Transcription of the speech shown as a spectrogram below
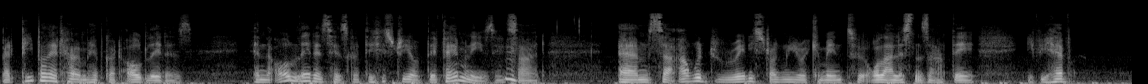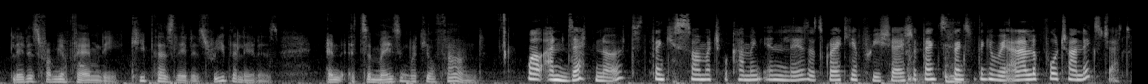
but people at home have got old letters, and the old letters has got the history of their families hmm. inside. Um, so I would really strongly recommend to all our listeners out there, if you have letters from your family, keep those letters, read the letters, and it's amazing what you'll find. Well, on that note, thank you so much for coming in, Les. It's greatly appreciated. Thanks, thanks for thinking of me, and I look forward to our next chat.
